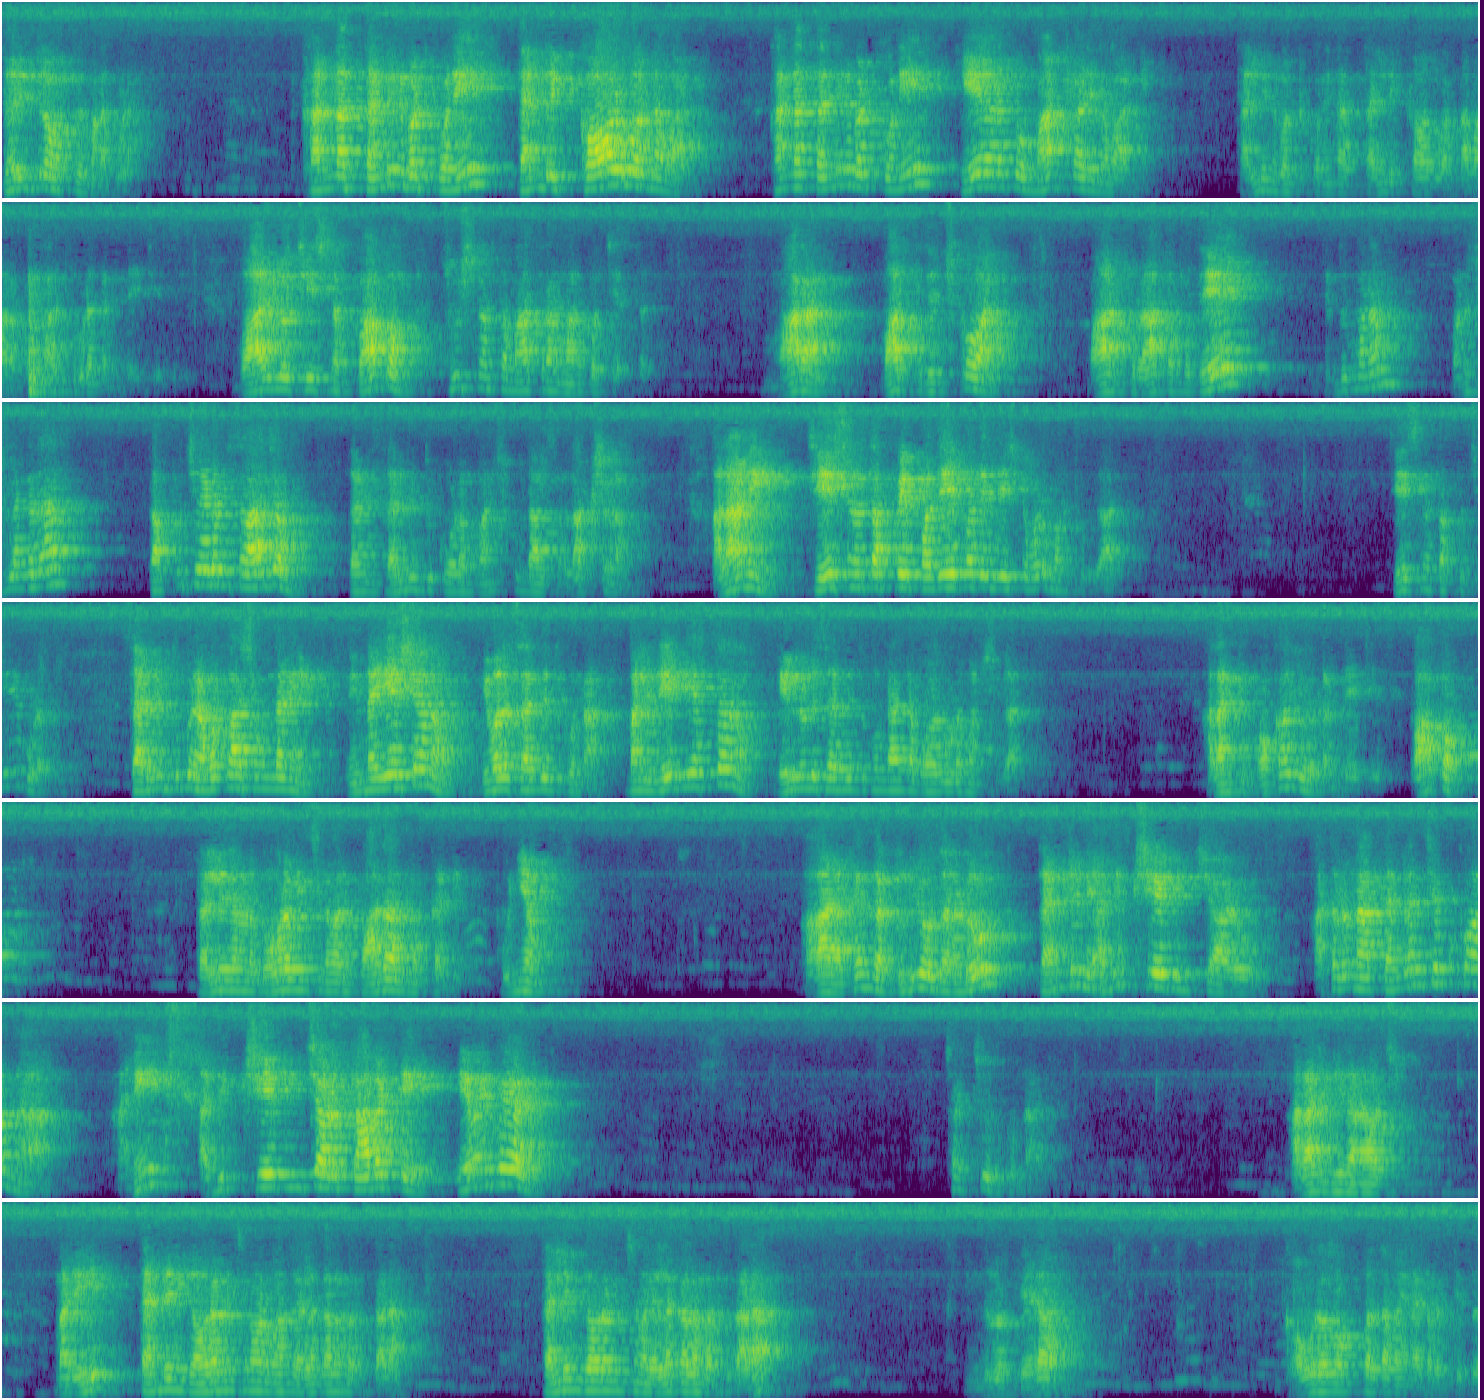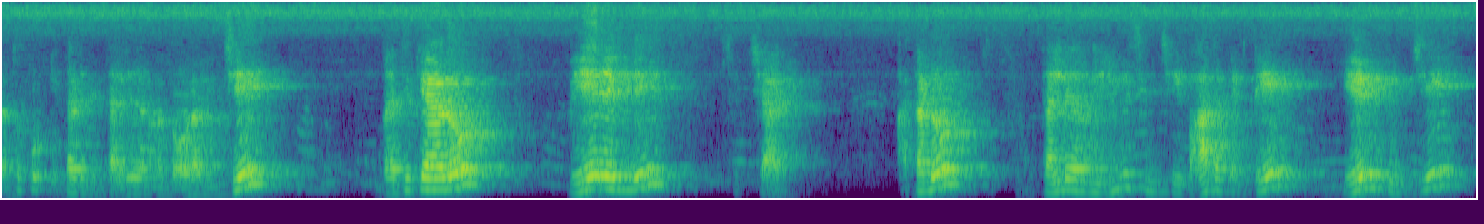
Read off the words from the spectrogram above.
దరిద్రం వస్తుంది మనకు కూడా. కన్న తండ్రిని పట్టుకొని తండ్రి కాడు అన్నవాడిని. కన్న తండ్రిని పట్టుకొని హేళనతో మాట్లాడిన వాడిని. తల్లిని పట్టుకొని నా తల్లి కాదు అన్నవారు వారిలో చేసిన పాపం చూసినంత మాత్రాన మనకు వచ్చేస్తుంది మారాలి మార్పు తెచ్చుకోవాలి. మార్పు రాకపోతే ఎందుకు మనం మనుషులం కదా? తప్పు చేయడం సహజం దాన్ని సరిదిద్దుకోవడం మనిషికి ఉండాల్సిన లక్షణం. అలానే చేసిన తప్పే పదే పదే చేసిన వాడు మనుషుడు కాదు చేసిన తప్పు చేయకూడదు. సరిదిద్దుకునే అవకాశం ఉందని నిన్న చేశాను ఇవాళ సరిదిద్దుకున్నా. మళ్ళీ రేపు చేస్తాను ఎల్లుండి సరిదిద్దుకుంటా అంటే వాడు కూడా మనిషి కాదు. అలాంటి మొక్కలు చూడటం దయచేసి. పాపం. తల్లిదండ్రులు గౌరవించిన వారి పాదాలు మొక్కండి. పుణ్యం. ఆ రకంగా దుర్యోధనుడు తండ్రిని అధిక్షేపించాడు. అతడు నా తండ్రి అని చెప్పుకో అన్నా. అని అధిక్షేపించాడు కాబట్టి ఏమైపోయాడు? చచ్చూరుకున్నాడు అలాగే మీరు అనవచ్చు. మరి తండ్రిని గౌరవించిన వాడు మాత్రం ఎల్లకాలం బతుకుతాడా తల్లిని గౌరవించిన వాళ్ళు ఎల్లకాలం బతుకుతాడా ఇందులో తేడా ఉంది. గౌరవప్రదమైనటువంటి బ్రతుకు ఇతడిని తల్లిదండ్రులను గౌరవించి బ్రతికాడు పేరెళ్ళి ఇచ్చాడు అతడు తల్లిదండ్రులను హింసించి బాధ పెట్టి ఏడిపించి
